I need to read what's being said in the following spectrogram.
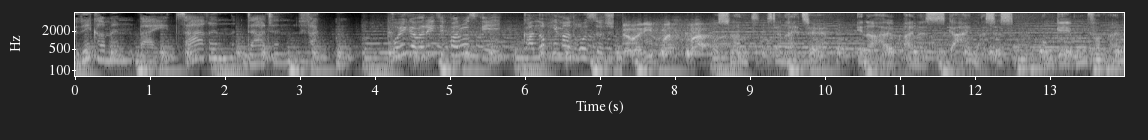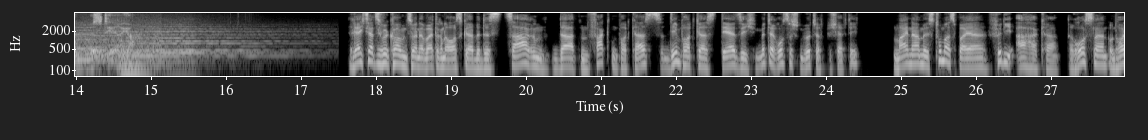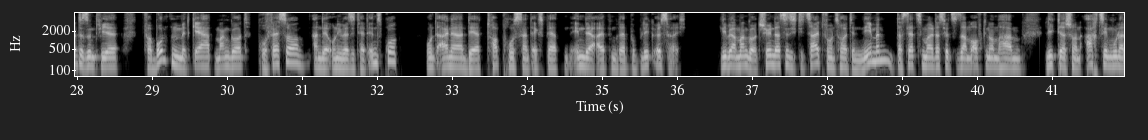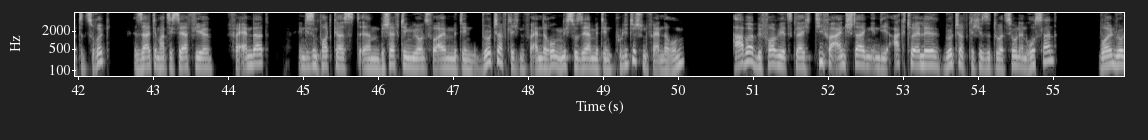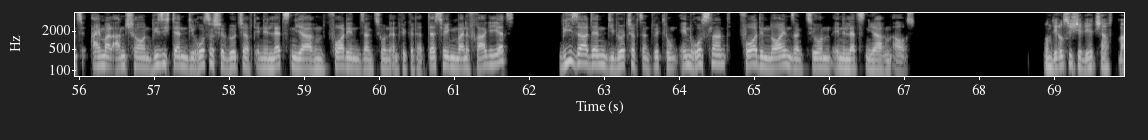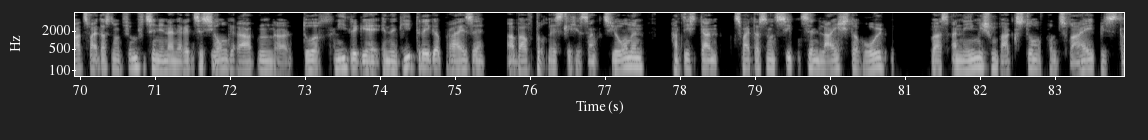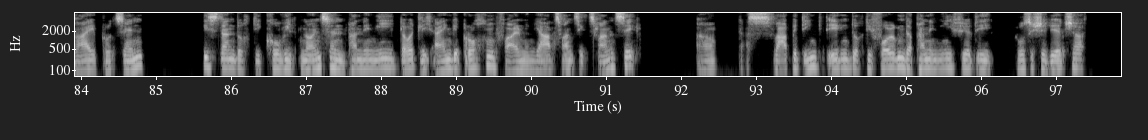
Willkommen bei Zaren, Daten, Fakten. Вы говорите по-русски? Kann noch jemand Russisch? Говорит Москва. Russland ist ein Rätsel innerhalb eines Geheimnisses, umgeben von einem Mysterium. Recht herzlich willkommen zu einer weiteren Ausgabe des Zaren Daten Fakten Podcasts, dem Podcast, der sich mit der russischen Wirtschaft beschäftigt. Mein Name ist Thomas Bayer für die AHK Russland und heute sind wir verbunden mit Gerhard Mangott, Professor an der Universität Innsbruck und einer der Top-Russland-Experten in der Alpenrepublik Österreich. Lieber Mangott, schön, dass Sie sich die Zeit für uns heute nehmen. Das letzte Mal, dass wir zusammen aufgenommen haben, liegt ja schon 18 Monate zurück. Seitdem hat sich sehr viel verändert. In diesem Podcast ähm, beschäftigen wir uns vor allem mit den wirtschaftlichen Veränderungen, nicht so sehr mit den politischen Veränderungen. Aber bevor wir jetzt gleich tiefer einsteigen in die aktuelle wirtschaftliche Situation in Russland, wollen wir uns einmal anschauen, wie sich denn die russische Wirtschaft in den letzten Jahren vor den Sanktionen entwickelt hat. Deswegen meine Frage jetzt, wie sah denn die Wirtschaftsentwicklung in Russland vor den neuen Sanktionen in den letzten Jahren aus? Und die russische Wirtschaft war 2015 in eine Rezession geraten äh, durch niedrige Energieträgerpreise, aber auch durch westliche Sanktionen, hat sich dann 2017 leicht erholt, was anämischem Wachstum von zwei bis drei Prozent, ist dann durch die Covid-19-Pandemie deutlich eingebrochen, vor allem im Jahr 2020. Äh, das war bedingt eben durch die Folgen der Pandemie für die russische Wirtschaft.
